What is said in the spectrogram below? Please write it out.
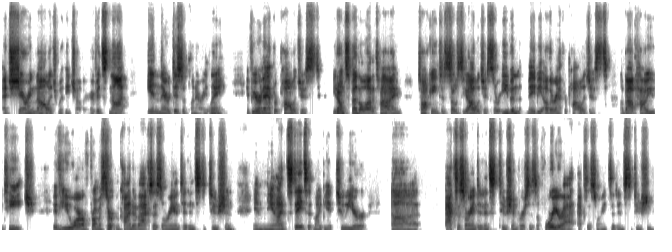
at sharing knowledge with each other if it's not in their disciplinary lane. If you're an anthropologist, you don't spend a lot of time talking to sociologists or even maybe other anthropologists about how you teach. If you are from a certain kind of access-oriented institution, in the United States, it might be a two-year uh, access-oriented institution versus a four-year access-oriented institution,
